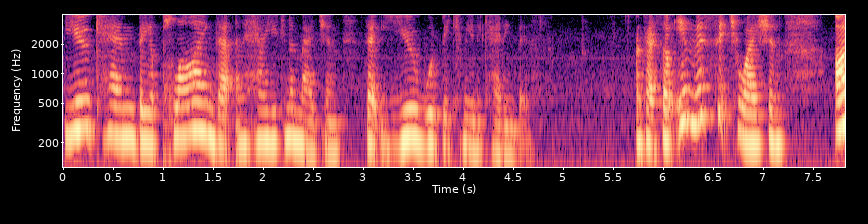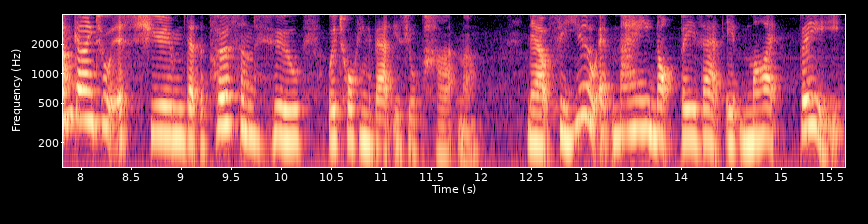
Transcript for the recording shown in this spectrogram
you can be applying that and how you can imagine that you would be communicating this. Okay, so in this situation, I'm going to assume that the person who we're talking about is your partner. Now, for you, it may not be that. It might be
